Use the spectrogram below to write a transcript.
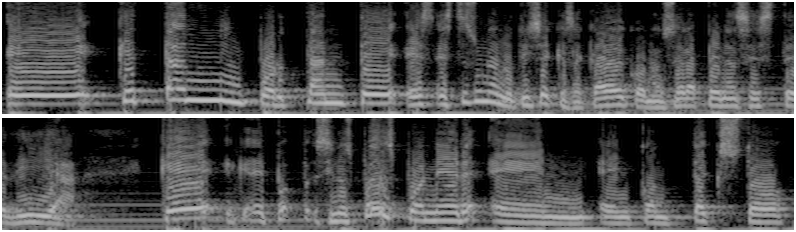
Eh, ¿Qué tan importante es? Esta es una noticia que se acaba de conocer apenas este día. ¿Qué, si nos puedes poner en, en contexto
